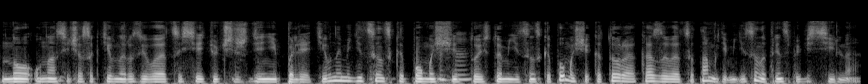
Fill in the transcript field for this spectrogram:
но у нас сейчас активно развивается сеть учреждений паллиативной медицинской помощи, угу. то есть той медицинской помощи, которая оказывается там, где медицина, в принципе, бессильна.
